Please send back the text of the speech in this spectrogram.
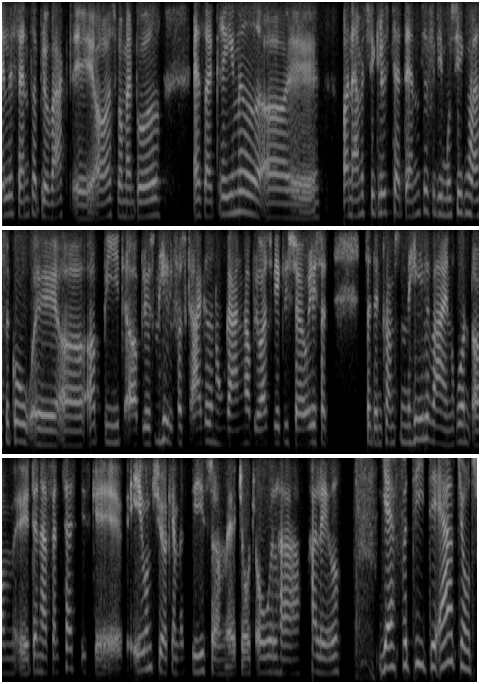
alle sanser blev vagt, øh, og også hvor man både altså grinede og... Øh, og nærmest fik lyst til at danse, fordi musikken var så god øh, og upbeat, og blev sådan helt forskrækket nogle gange, og blev også virkelig sørgelig, så, så den kom sådan hele vejen rundt om øh, den her fantastiske øh, eventyr, kan man sige, som øh, George Orwell har, har lavet. Ja, fordi det er George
